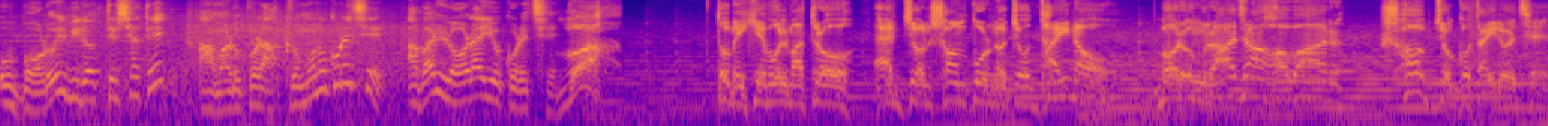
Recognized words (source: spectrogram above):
ও বড়ই বীরত্বের সাথে আমার উপর আক্রমণও করেছে আবার লড়াইও করেছে। বাহ! তুমি কেবলমাত্র একজন সম্পূর্ণ যোদ্ধাই নও। বরং রাজা হওয়ার সব যোগ্যতাই রয়েছে।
